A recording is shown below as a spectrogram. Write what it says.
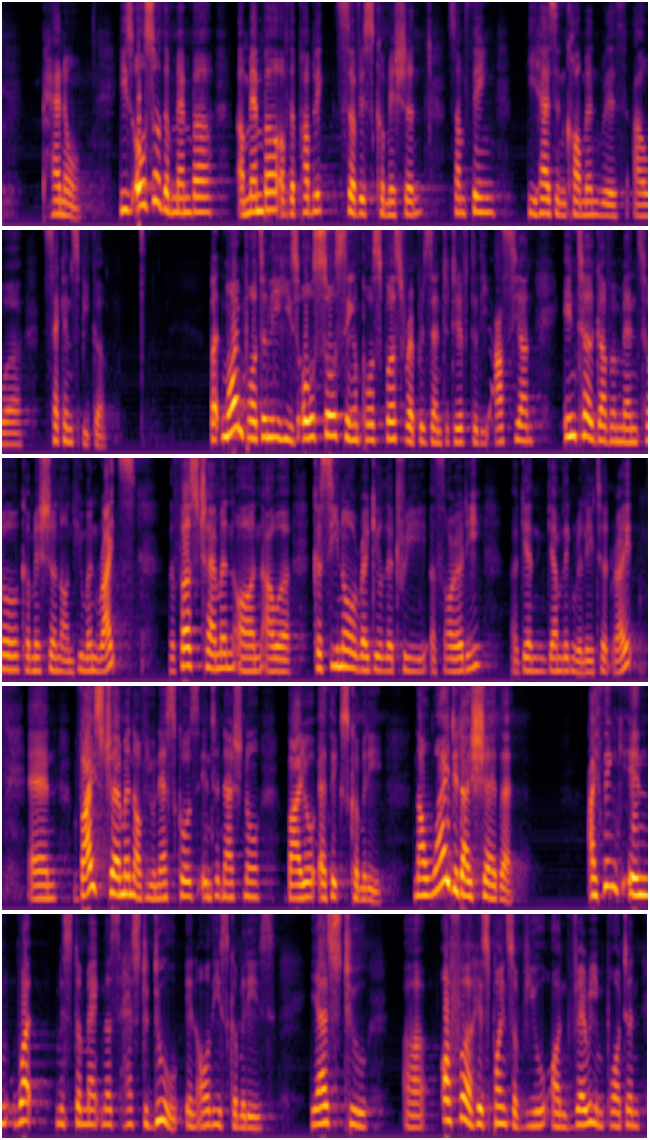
Panel. He's also the member, a member of the Public Service Commission, something he has in common with our second speaker. But more importantly, he's also Singapore's first representative to the ASEAN Intergovernmental Commission on Human Rights, the first chairman on our Casino Regulatory Authority, again, gambling related, right? And vice chairman of UNESCO's International Bioethics Committee. Now, why did I share that? I think in what Mr. Magnus has to do in all these committees, he has to uh, offer his points of view on very important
